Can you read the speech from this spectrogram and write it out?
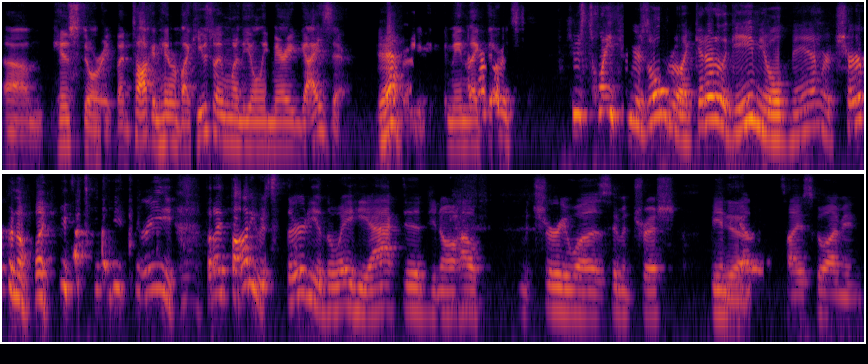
um, his story, but talking to him, like he was one of the only married guys there. Yeah, right? I mean, like there was. He was 23 years old. We're like, get out of the game, you old man. We're chirping him like he's 23. But I thought he was 30 in the way he acted, you know, how mature he was, him and Trish being yeah. together in high school. I mean,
